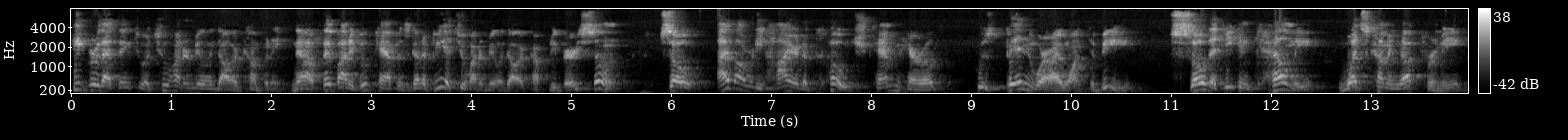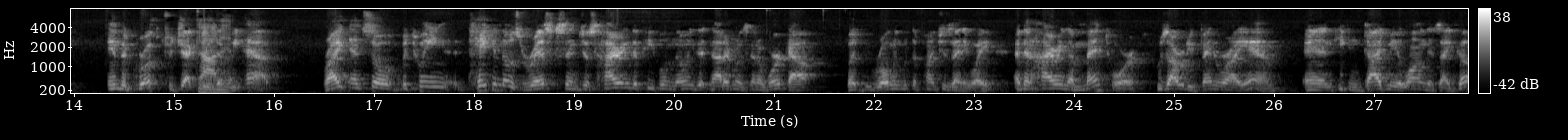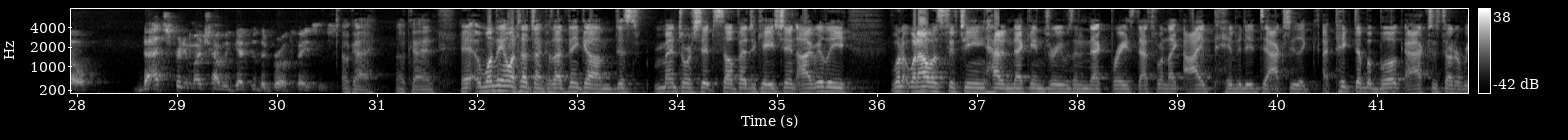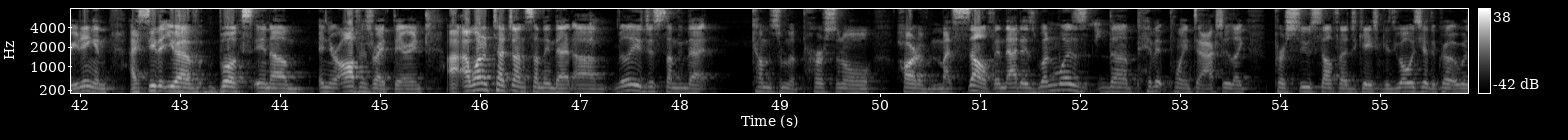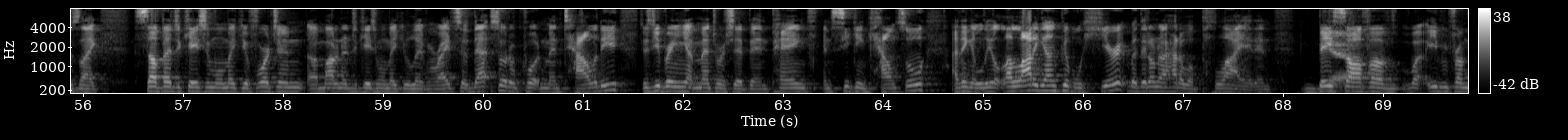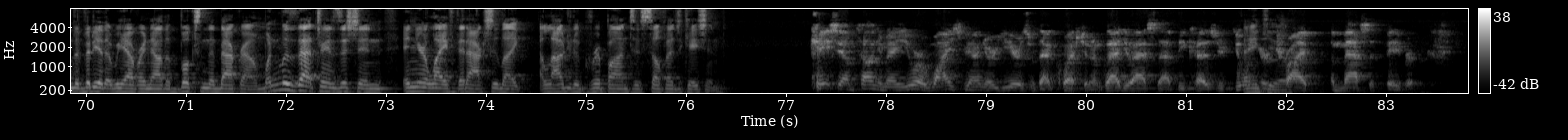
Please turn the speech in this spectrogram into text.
He grew that thing to a $200 million company. Now, Fit Body Bootcamp is going to be a $200 million company very soon. So I've already hired a coach, Cameron Herold, who's been where I want to be, so that he can tell me what's coming up for me in the growth trajectory that we have. Right? And so between taking those risks and just hiring the people, knowing that not everyone's going to work out, but rolling with the punches anyway, and then hiring a mentor who's already been where I am and he can guide me along as I go, that's pretty much how we get through the growth phases. Okay, okay. One thing I want to touch on because I think um, just mentorship, self education. I really when, when I was 15, had a neck injury, was in a neck brace. That's when like I pivoted to actually like I picked up a book. I actually started reading, and I see that you have books in um in your office right there. And I, I want to touch on something that um really is just something that comes from the personal heart of myself and that is when was the pivot point to actually like pursue self-education? Because you always hear the quote it was like self-education will make you a fortune uh, modern education will make you a living right? So that sort of quote mentality just you bringing up mentorship and paying and seeking counsel i think a, lot of young people hear it but they don't know how to apply it and based yeah. off of even from the video that we have right now the books in the background when was that transition in your life that actually like allowed you to grip onto self-education Casey, I'm telling you, man, you are wise beyond your years with that question. I'm glad you asked that because you're doing Thank your you. tribe a massive favor.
